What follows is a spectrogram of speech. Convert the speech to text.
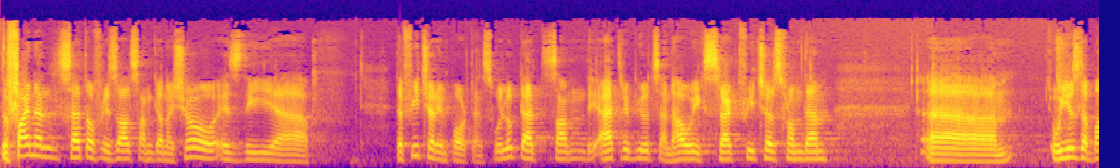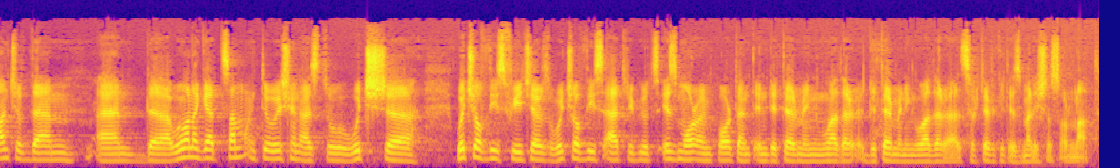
the final set of results I'm going to show is the, uh, the feature importance. We looked at some the attributes and how we extract features from them. Um, we used a bunch of them, and uh, we want to get some intuition as to which, uh, which of these features, which of these attributes is more important in determining whether, determining whether a certificate is malicious or not.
